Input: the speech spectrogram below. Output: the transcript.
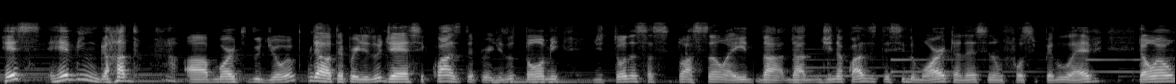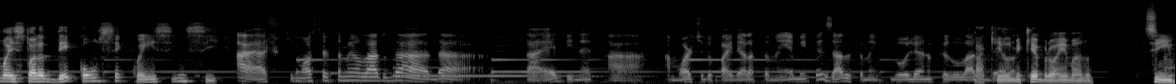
res- revingado a morte do Joel, dela ter perdido o Jesse, quase ter perdido o Tommy, de toda essa situação aí da, da Dina quase ter sido morta, né? Se não fosse pelo Leve. Então é uma história de consequência em si. Ah, acho que mostra também o lado da, da, da Abby, né? A, a morte do pai dela também é bem pesada também, olhando pelo lado Aquilo dela. me quebrou, hein, mano. Sim.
